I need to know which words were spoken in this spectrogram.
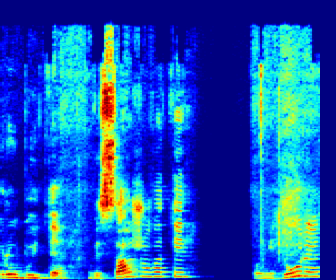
пробуйте висаджувати помідори.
